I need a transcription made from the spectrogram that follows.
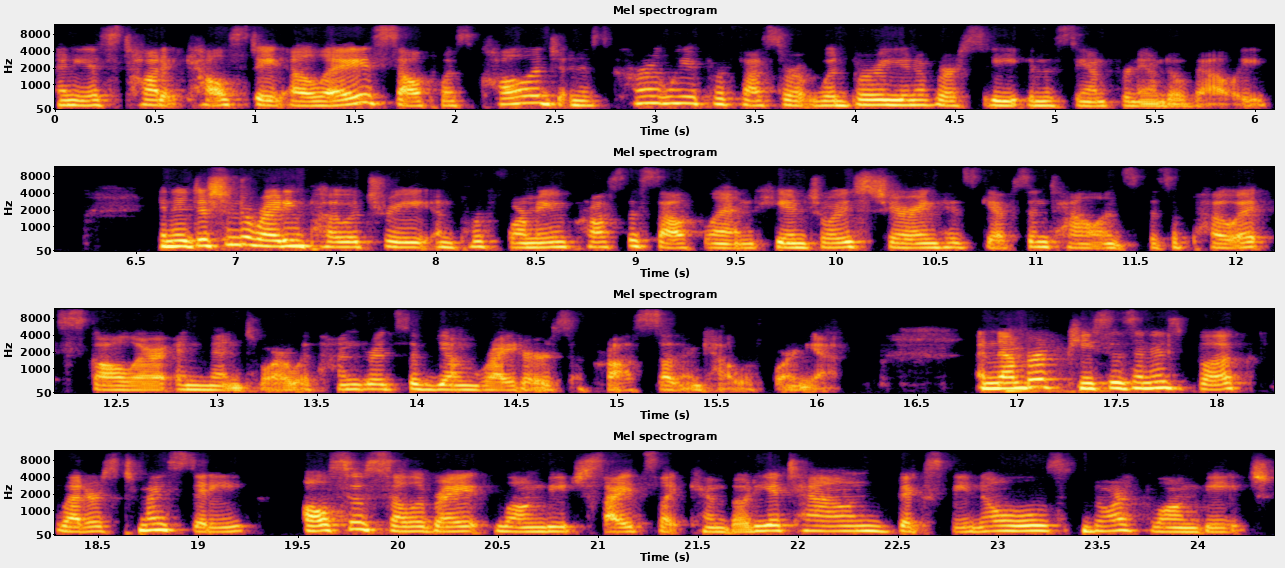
and he has taught at Cal State LA, Southwest College, and is currently a professor at Woodbury University in the San Fernando Valley. In addition to writing poetry and performing across the Southland, he enjoys sharing his gifts and talents as a poet, scholar, and mentor with hundreds of young writers across Southern California. A number of pieces in his book, Letters to My City, also celebrate Long Beach sites like Cambodia Town, Bixby Knolls, North Long Beach,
